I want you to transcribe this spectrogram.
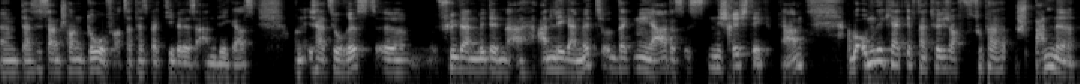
ähm, das ist dann schon doof aus der Perspektive des Anlegers. Und ich als Jurist äh, fühle dann mit den Anlegern mit und denke mir, ja, das ist nicht richtig. Ja. Aber umgekehrt gibt es natürlich auch super spannende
